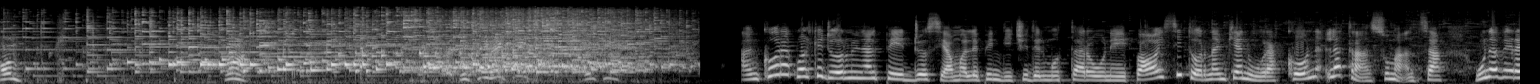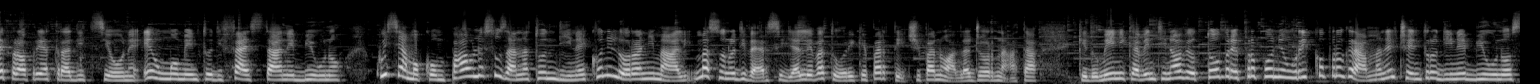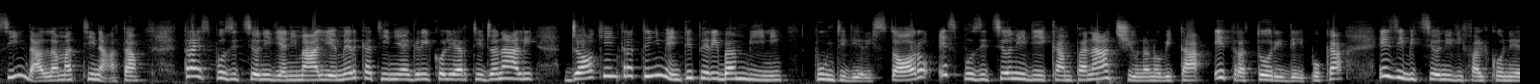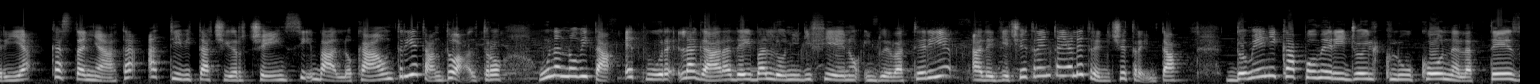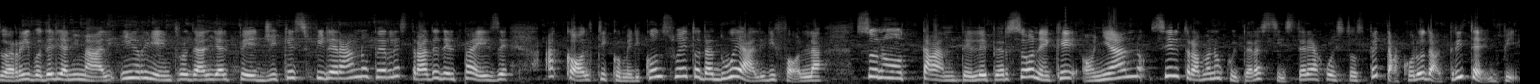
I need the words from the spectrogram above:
ผมอ่ะอีกทีอีกทีอีกที Ancora qualche giorno in alpeggio, siamo alle pendici del Mottarone e poi si torna in pianura con la transumanza, una vera e propria tradizione e un momento di festa a Nebbiuno. Qui siamo con Paolo e Susanna Tondina e con i loro animali, ma sono diversi gli allevatori che partecipano alla giornata, che domenica 29 ottobre propone un ricco programma nel centro di Nebbiuno sin dalla mattinata. Tra esposizioni di animali e mercatini agricoli e artigianali, giochi e intrattenimenti per i bambini, punti di ristoro, esposizioni di campanacci, una novità, e trattori d'epoca, esibizioni di falconeria, castagnata, attività circensi, ballo country e tanto altro. Una novità è pure la gara dei balloni di fieno in due batterie alle 10.30 e alle 13.30. Domenica pomeriggio il clou con l'atteso arrivo degli animali in rientro dagli alpeggi che sfileranno per le strade del paese accolti come di consueto da due ali di folla. Sono tante le persone che ogni anno si ritrovano qui per assistere a questo spettacolo d'altri tempi.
